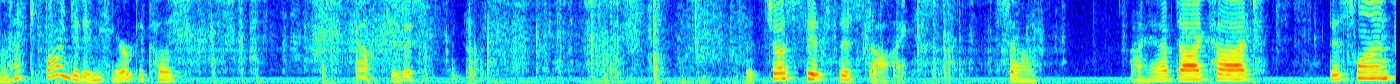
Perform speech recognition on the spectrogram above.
I have to find it in here because, yeah, here it is. That just fits this die. So I have die cut this one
